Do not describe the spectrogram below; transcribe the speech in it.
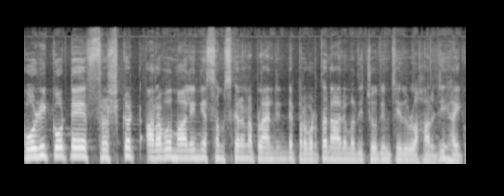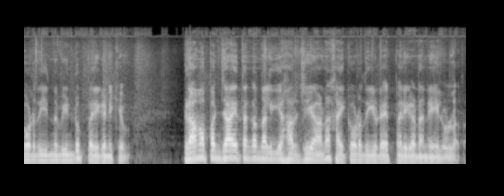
കോഴിക്കോട്ടെ ഫ്രഷ് കട്ട് അറവ് മാലിന്യ സംസ്കരണ പ്ലാന്റിന്റെ പ്രവർത്തനാനുമതി ചോദ്യം ചെയ്തുള്ള ഹർജി ഹൈക്കോടതി ഇന്ന് വീണ്ടും പരിഗണിക്കും. ഗ്രാമപഞ്ചായത്ത് അംഗം നൽകിയ ഹർജിയാണ് ഹൈക്കോടതിയുടെ പരിഗണനയിലുള്ളത്.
